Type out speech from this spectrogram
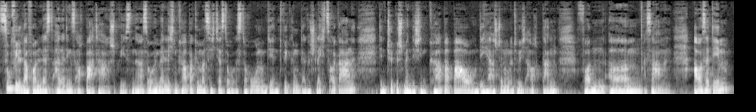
Zu viel davon lässt allerdings auch Barthaare sprießen. Ne? So im männlichen Körper kümmert sich Testosteron um die Entwicklung der Geschlechtsorgane, den typisch männlichen Körperbau und die Herstellung natürlich auch dann von ähm, Samen. Außerdem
